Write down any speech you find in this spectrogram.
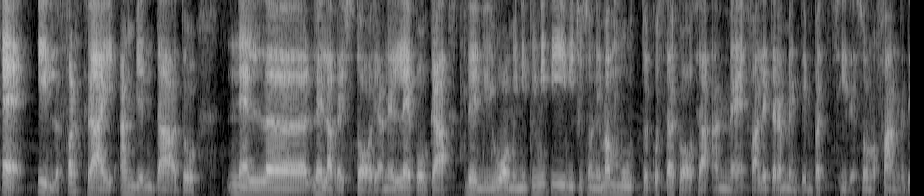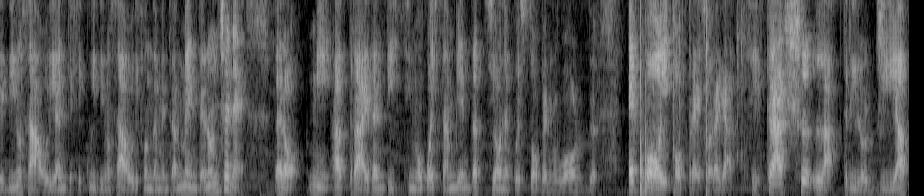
è il Far Cry ambientato nel, nella preistoria, nell'epoca degli uomini primitivi, ci sono i mammut e questa cosa a me fa letteralmente impazzire, sono fan dei dinosauri, anche se qui dinosauri fondamentalmente non ce n'è, però mi attrae tantissimo questa ambientazione, questo open world. E poi ho preso ragazzi Crash, la trilogia,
